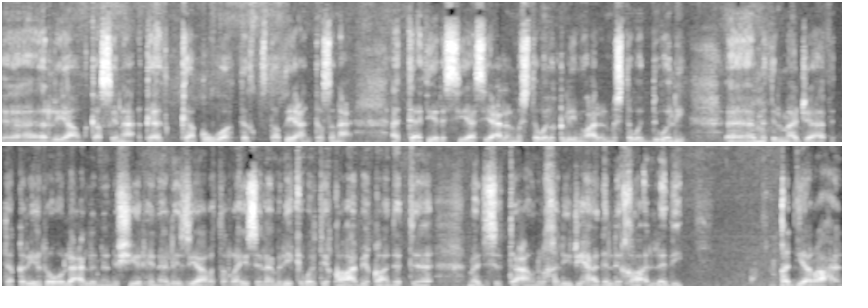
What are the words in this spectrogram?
الرياض كصناع كقوة تستطيع أن تصنع التأثير السياسي على المستوى الإقليمي وعلى المستوى الدولي. مثل ما جاء في التقرير ولعلنا نشير هنا لزيارة الرئيس الأمريكي والتقاءه بقادة مجلس التعاون الخليجي. هذا اللقاء الذي قد يراه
